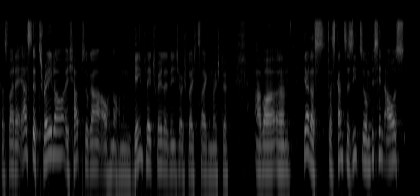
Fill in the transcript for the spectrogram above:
Das war der erste Trailer. Ich habe sogar auch noch einen Gameplay-Trailer, den ich euch gleich zeigen möchte. Aber ähm, ja, das, das Ganze sieht so ein bisschen aus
